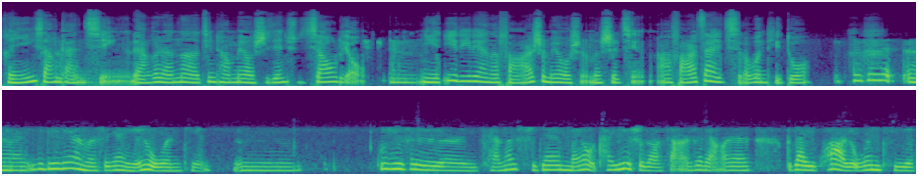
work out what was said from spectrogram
很影响感情，两个人呢经常没有时间去交流。嗯，你异地恋呢反而是没有什么事情啊，反而在一起了问题多。其实嗯，异地恋的时间也有问题，嗯。估计是以前的时间没有太意识到，想着是两个人不在一块儿有问题，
